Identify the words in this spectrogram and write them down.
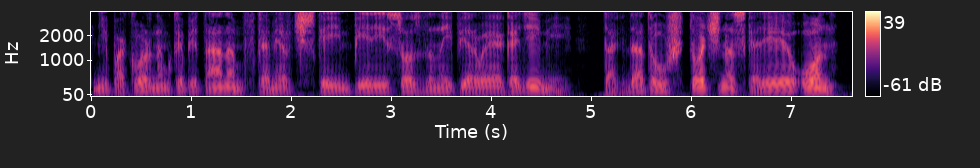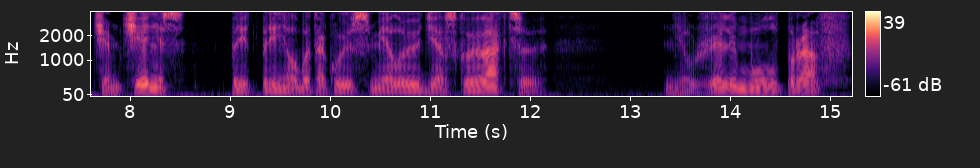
непокорным капитаном в коммерческой империи, созданной Первой Академией. Тогда-то уж точно скорее он, чем Ченнис, предпринял бы такую смелую дерзкую акцию. Неужели Мул прав?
